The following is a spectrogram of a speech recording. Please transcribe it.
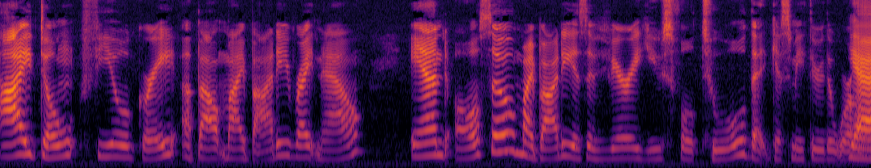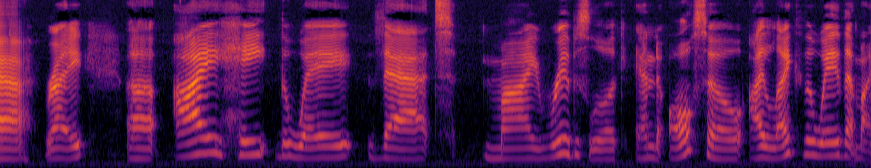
I don't feel great about my body right now. And also, my body is a very useful tool that gets me through the world Yeah. right? Uh, I hate the way that my ribs look, and also I like the way that my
